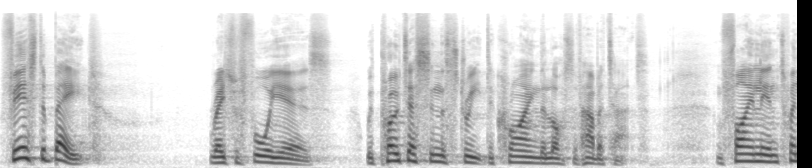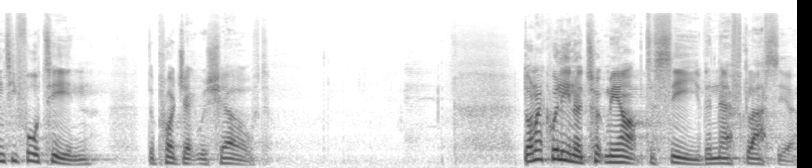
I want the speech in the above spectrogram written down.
Fierce debate raged for four years, with protests in the street decrying the loss of habitat. And finally, in 2014, the project was shelved. Don Aquilino took me up to see the Nef Glacier,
